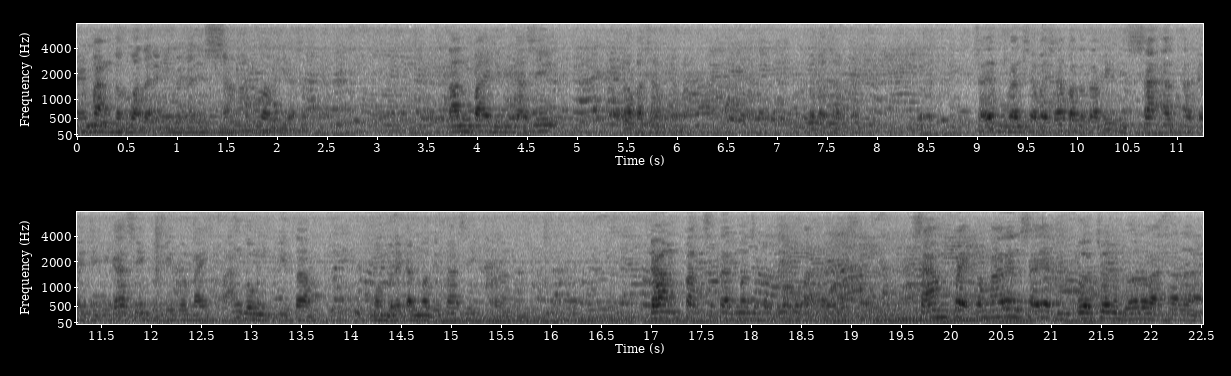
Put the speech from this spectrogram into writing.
memang kekuatan edifikasi sangat luar biasa. Tanpa edifikasi, Bapak. Pak. Bapak capek. Saya bukan siapa-siapa, tetapi di saat ada edifikasi, begitu naik panggung kita memberikan motivasi, orang dampak statement seperti itu Pak. Sampai kemarin saya di Bojonegoro acara.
